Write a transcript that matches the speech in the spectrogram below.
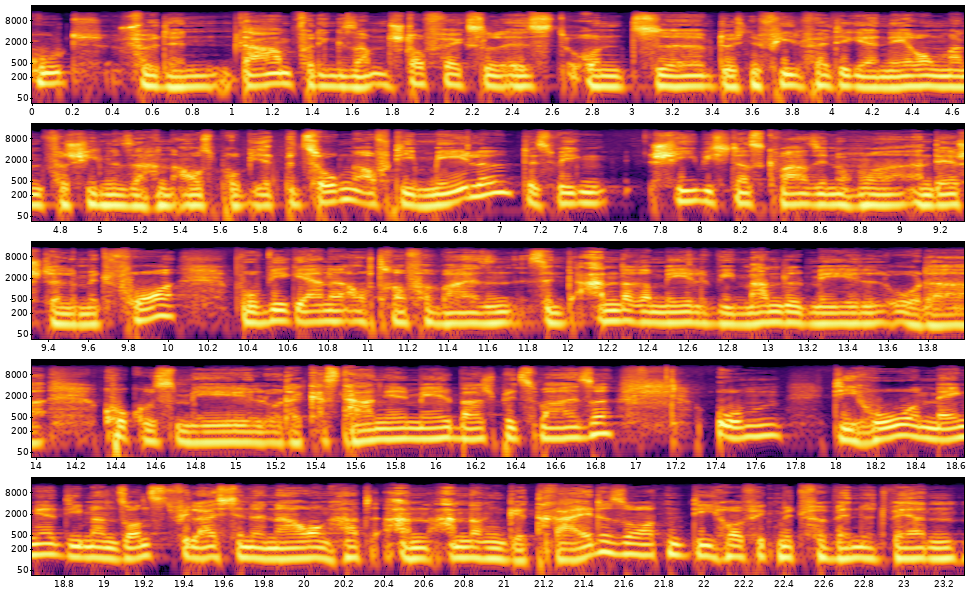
gut für den Darm, für den gesamten Stoffwechsel ist und äh, durch eine vielfältige Ernährung man verschiedene Sachen ausprobiert. Bezogen auf die Mehle, deswegen schiebe ich das quasi nochmal an der Stelle mit vor, wo wir gerne auch darauf verweisen, sind andere Mehle wie Mandelmehl oder Kokosmehl oder Kastanienmehl beispielsweise, um die hohe Menge, die man sonst vielleicht in der Nahrung hat, an anderen Getreidesorten, die häufig mitverwendet werden,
